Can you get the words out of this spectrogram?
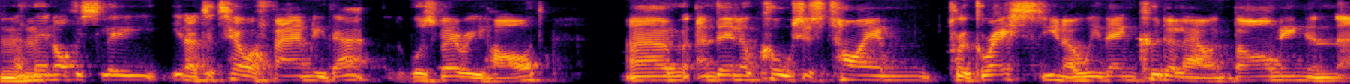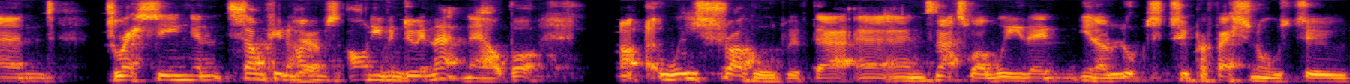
Mm-hmm. And then obviously, you know, to tell a family that was very hard. Um, and then, of course, as time progressed, you know, we then could allow embalming and, and dressing. And some funeral yeah. homes aren't even doing that now. But uh, we struggled with that. And that's why we then, you know, looked to professionals to,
